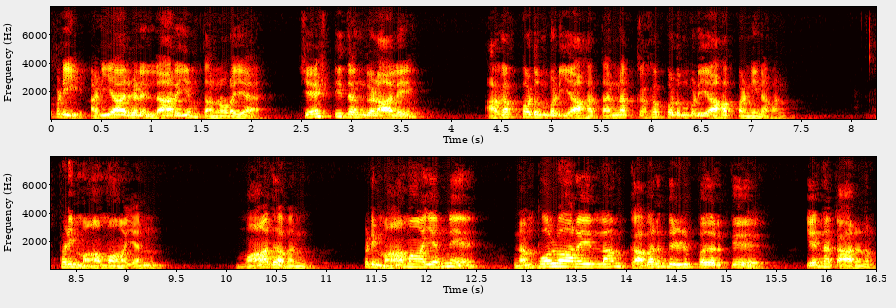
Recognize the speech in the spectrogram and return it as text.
அப்படி அடியார்கள் எல்லாரையும் தன்னுடைய சேஷ்டிதங்களாலே அகப்படும்படியாக தனக்கு அகப்படும்படியாக பண்ணினவன். இப்படி மாமாயன் மாதவன் இப்படி மாமாயன்னு நம் போல்வாரையெல்லாம் கவர்ந்து இழுப்பதற்கு என்ன காரணம்?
